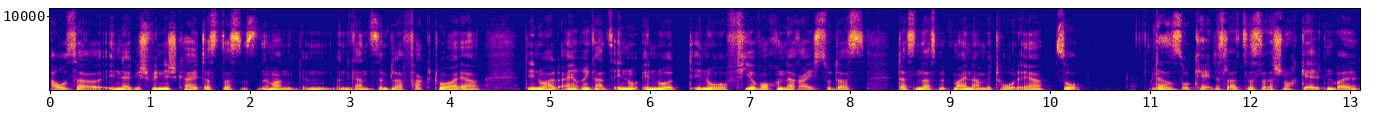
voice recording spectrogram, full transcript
außer in der Geschwindigkeit, das, das ist immer ein, ein, ein, ganz simpler Faktor, ja, den du halt einbringen kannst. In nur, in nur, in nur vier Wochen erreichst du das, das und das mit meiner Methode, ja. So, das ist okay, das lasse das lass noch gelten, weil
